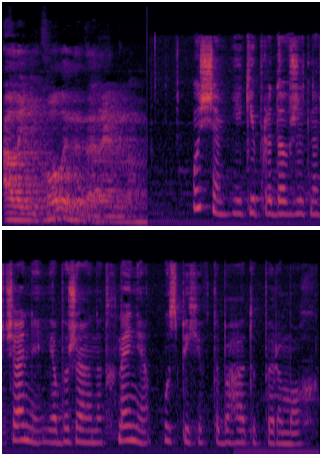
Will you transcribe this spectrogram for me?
але ніколи не даремно. Учням, які продовжують навчання, я бажаю натхнення, успіхів та багато перемог.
